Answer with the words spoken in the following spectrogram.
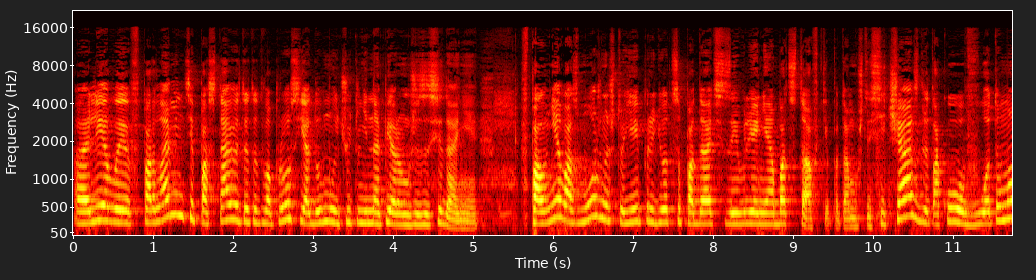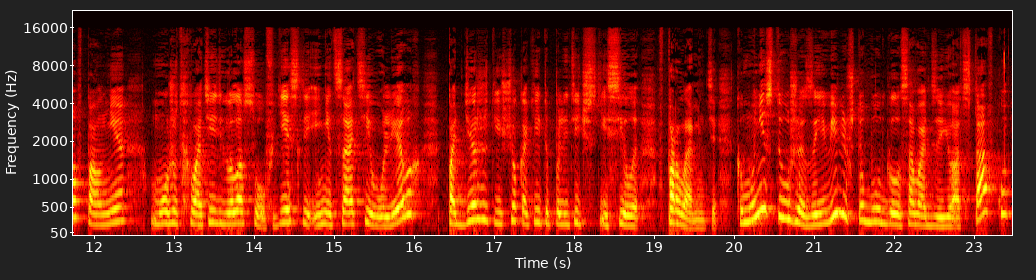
э, левые в парламенте поставят этот вопрос, я думаю, чуть ли не на первом же заседании. Вполне возможно, что ей придется подать заявление об отставке, потому что сейчас для такого вотума вполне может хватить голосов, если инициативу левых поддержат еще какие-то политические силы в парламенте. Коммунисты уже заявили, что будут голосовать за ее отставку.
